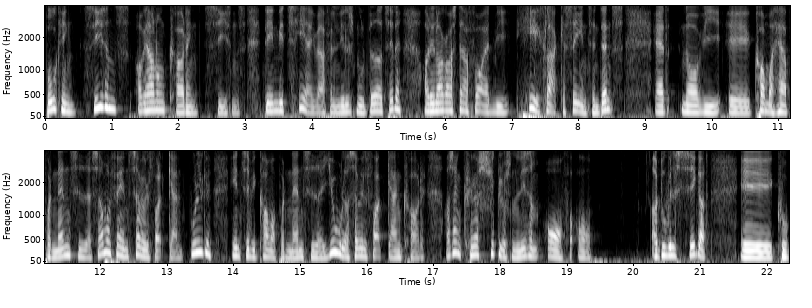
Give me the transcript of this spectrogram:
bulking seasons, og vi har nogle cutting seasons. Det inviterer i hvert fald en lille smule bedre til det, og det er nok også derfor, at vi helt klart kan se en tendens, at når vi øh, kommer her på den anden side af sommerferien, så vil folk gerne bulke, indtil vi kommer på den anden side af jul, og så vil folk gerne cutte. Og så kører cyklusen ligesom år for år. Og du vil sikkert øh, kunne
